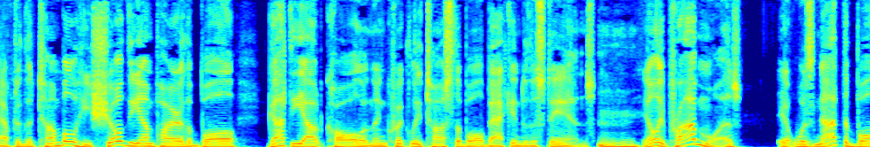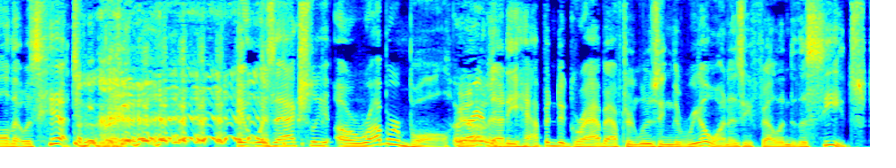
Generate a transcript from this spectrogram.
After the tumble, he showed the umpire the ball, got the out call, and then quickly tossed the ball back into the stands. The only problem was it was not the ball that was hit. it was actually a rubber ball oh, Really? that he happened to grab after losing the real one as he fell into the seats.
